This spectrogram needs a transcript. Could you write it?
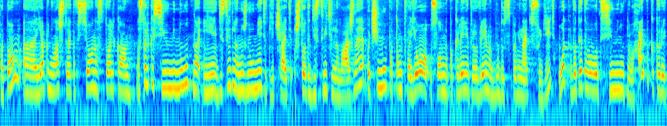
Потом э, я поняла, что это все настолько, настолько сиюминутно, и действительно нужно уметь отличать что-то действительно важное, почему потом твое, условно, поколение, твое время будут вспоминать и судить, от вот этого вот сиюминутного хайпа, который,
